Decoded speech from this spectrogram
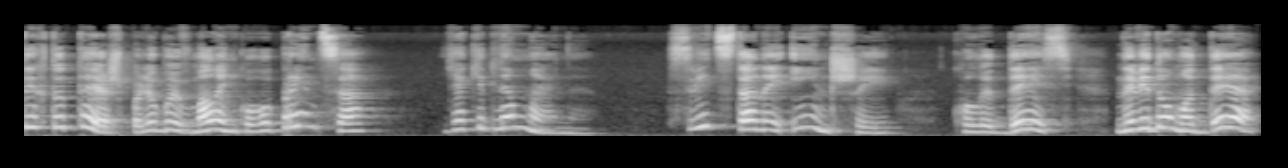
тих, хто теж полюбив маленького принца, як і для мене, світ стане інший, коли десь, невідомо де,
